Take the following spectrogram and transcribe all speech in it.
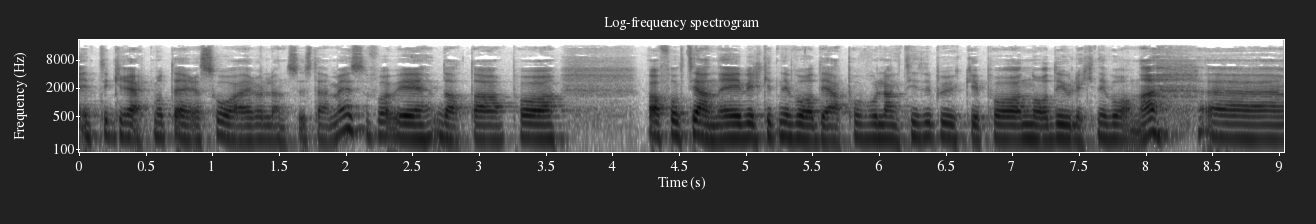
integrert mot deres HR- og lønnssystemer. Så får vi data på hva folk tjener, hvilket nivå de er på, hvor lang tid de bruker på å nå de ulike nivåene. Eh,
